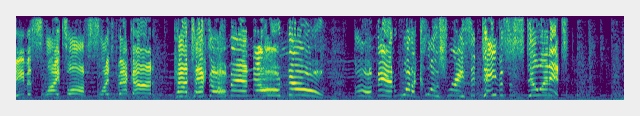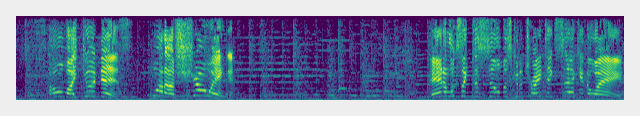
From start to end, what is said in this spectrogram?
Davis slides off, slides back on. Contact! Oh man, no, no! Oh man, what a close race, and Davis is still in it! Oh my goodness! What a showing! And it looks like De Silva's gonna try and take second away!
